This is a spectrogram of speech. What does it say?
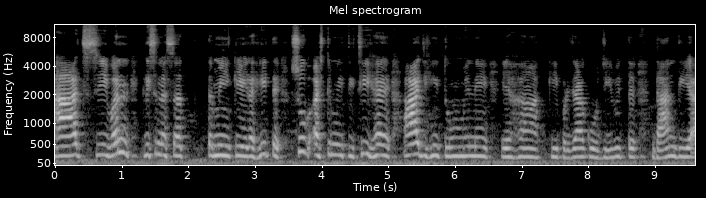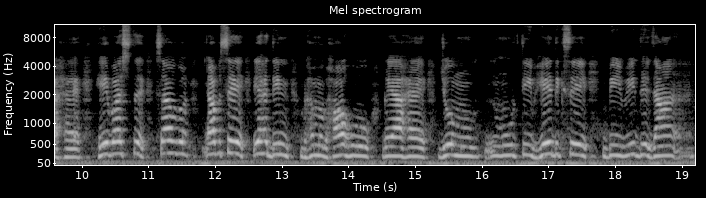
आज शिवन कृष्ण सत अष्टमी के रहित शुभ अष्टमी तिथि है। आज ही तुमने यहाँ की प्रजा को जीवित दान दिया है। हे वस्त, सब अब से यह दिन ब्रह्म भाव हो गया है। जो मूर्ति भेद से विविध जान,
